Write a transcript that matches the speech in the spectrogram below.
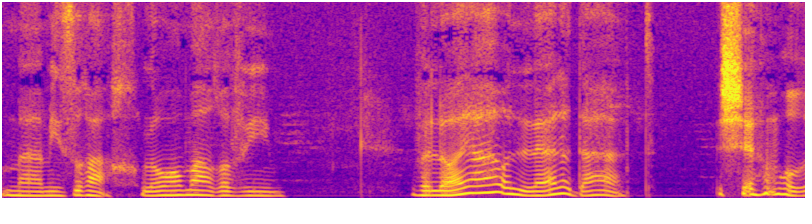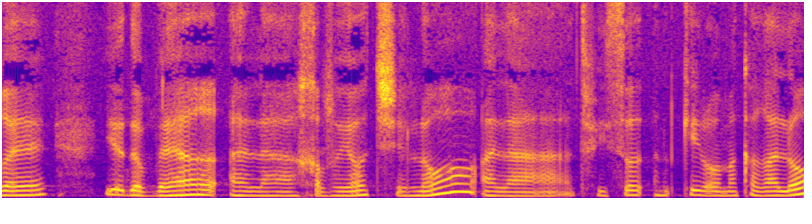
מהמזרח, לא מערבים, ולא היה עולה על הדעת שמורה ידבר על החוויות שלו, על התפיסות, כאילו מה קרה לו,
